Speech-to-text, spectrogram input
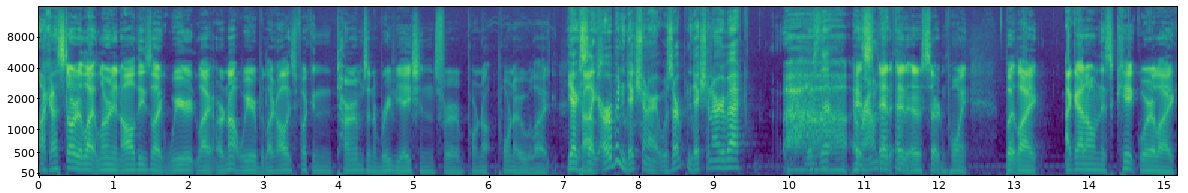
like I started like learning all these like weird, like or not weird, but like all these fucking terms and abbreviations for porno, porno like Yeah, because like. Urban Dictionary was Urban Dictionary back. Was that Uh, around at, at, at a certain point. But like I got on this kick where like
